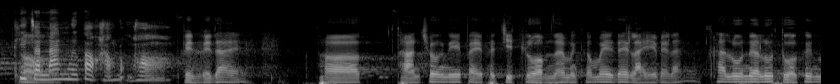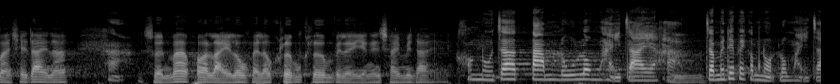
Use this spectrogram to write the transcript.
ๆ ที่อ๋อจะนั่งหรือเปล่าคะหลวงพ่อเป็นไปได้ พอ ผ่านช่วงนี้ไปพอจิตรวมนะ มันก็ไม่ได้ไหลไปแล้ว ถ้ารู้เนื้อรู้ตัวขึ้นมาใช้ได้นะค่ะส่วนมากพอไหลลงไปแล้วเคลิ้มเคลิ้มๆไปเลย อย่างนั้นใช้ไม่ได้ ของหนูจะตามรู้ลมหายใจอะค่ะอืมจะไม่ได้ไปกำหนดลมหายใจ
